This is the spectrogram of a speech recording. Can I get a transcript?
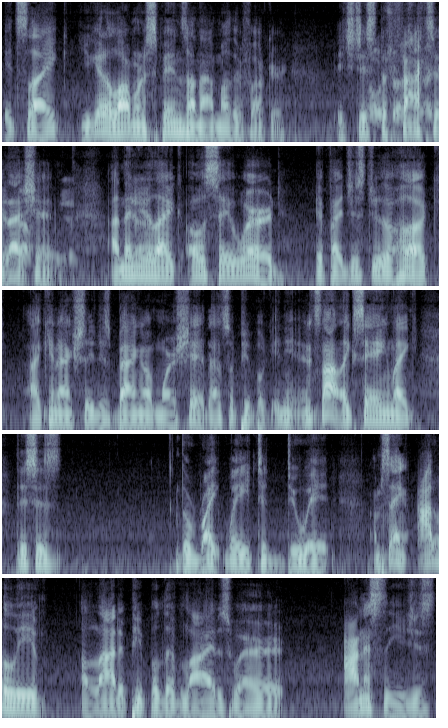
it's like you get a lot more spins on that motherfucker. It's just Oh, the trust me, facts of get that shit. yeah. And then Yeah. you're like, oh, say word. If I just do the hook, I can actually just bang out more shit. That's what people. And it's not like saying like this is the right way to do it. I'm saying I believe a lot of people live lives where honestly you just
